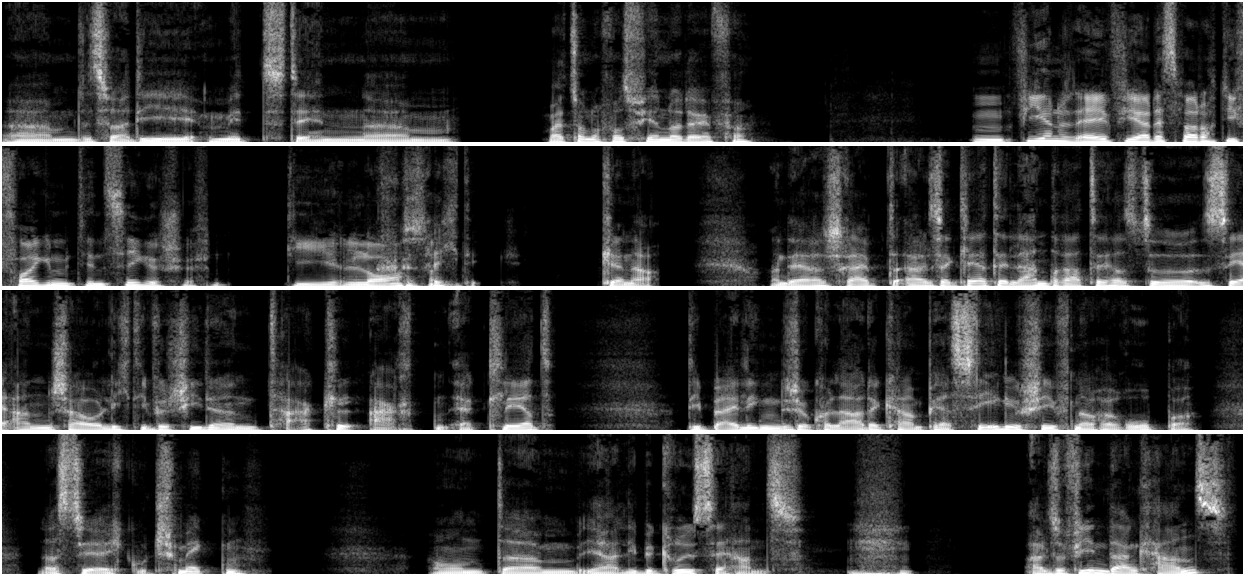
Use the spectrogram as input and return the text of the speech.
Ähm, das war die mit den, ähm, weißt du noch, was 411 war? Ähm, 411, ja, das war doch die Folge mit den Segelschiffen. Die Lance. Richtig. Genau. Und er schreibt, als erklärte Landratte hast du sehr anschaulich die verschiedenen Takelarten erklärt. Die beiliegende Schokolade kam per Segelschiff nach Europa. Lasst sie euch gut schmecken. Und ähm, ja, liebe Grüße, Hans. Also vielen Dank, Hans,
